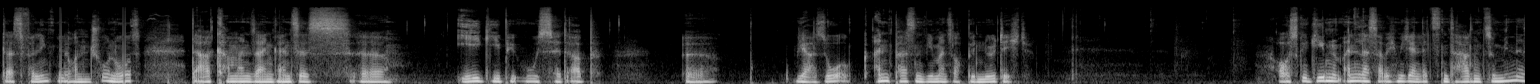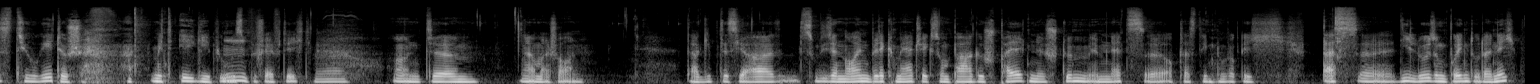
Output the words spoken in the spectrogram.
Das verlinken wir auch in den Shownotes. Da kann man sein ganzes äh, eGPU-Setup äh, ja, so anpassen, wie man es auch benötigt. Aus gegebenem Anlass habe ich mich in den letzten Tagen zumindest theoretisch mit eGPUs hm. beschäftigt. Ja. Und ähm, ja, mal schauen. Da gibt es ja zu dieser neuen Blackmagic so ein paar gespaltene Stimmen im Netz, äh, ob das Ding nun wirklich das, äh, die Lösung bringt oder nicht.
